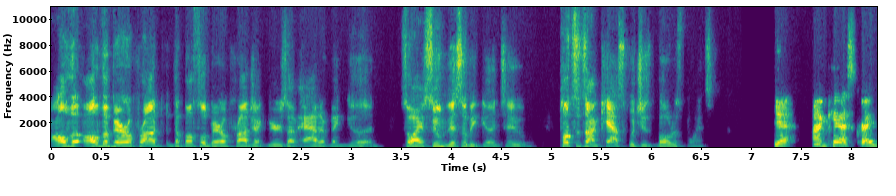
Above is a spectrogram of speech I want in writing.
all the all the barrel prod the Buffalo Barrel Project beers I've had have been good. So I assume this will be good too. Plus it's on cask, which is bonus points. Yeah, on cask, right?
